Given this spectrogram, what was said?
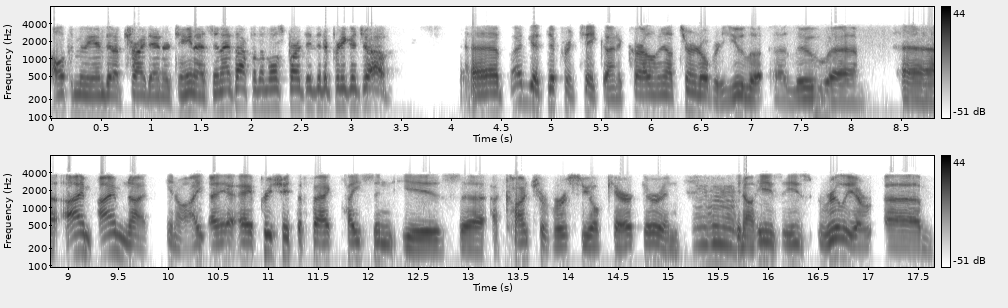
ultimately ended up trying to entertain us. And I thought for the most part they did a pretty good job. Uh, I've got a different take on it, Carl, and I'll turn it over to you, Lou. Uh, Lou. Uh, uh, I'm I'm not. You know, I, I, I appreciate the fact Tyson is uh, a controversial character, and mm-hmm. you know he's he's really a um,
